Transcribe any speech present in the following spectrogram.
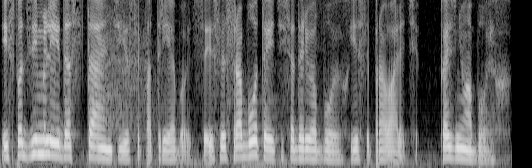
Из-под земли достаньте, если потребуется. Если сработаетесь, одарю обоих. Если провалите, казню обоих».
